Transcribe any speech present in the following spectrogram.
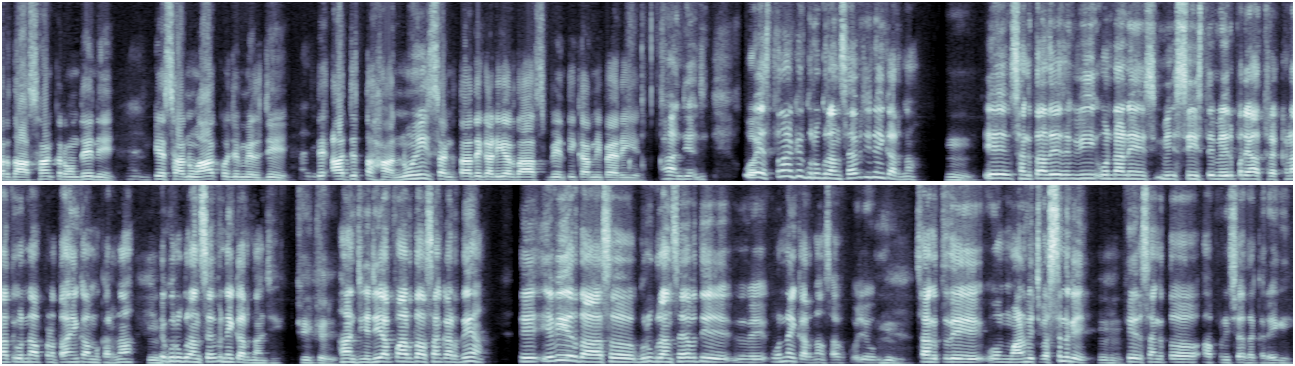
ਅਰਦਾਸਾਂ ਕਰਾਉਂਦੇ ਨੇ ਕਿ ਸਾਨੂੰ ਆਹ ਕੁਝ ਮਿਲ ਜੇ। ਤੇ ਅੱਜ ਤੁਹਾਨੂੰ ਹੀ ਸੰਗਤਾਂ ਦੇ ਗਾੜੀ ਅਰਦਾਸ ਬੇਨਤੀ ਕਰਨੀ ਪੈ ਰਹੀ ਹੈ। ਹਾਂਜੀ ਹਾਂਜੀ। ਉਹ ਇਸ ਤਰ੍ਹਾਂ ਕਿ ਗੁਰੂ ਗ੍ਰੰਥ ਸਾਹਿਬ ਜੀ ਨੇ ਕਰਨਾ। ਇਹ ਸੰਗਤਾਂ ਦੇ ਵੀ ਉਹਨਾਂ ਨੇ ਸੀਸ ਤੇ ਮੇਰ ਭਰੇ ਹੱਥ ਰੱਖਣਾ ਤੇ ਉਹਨਾਂ ਆਪਣਾ ਤਾਂ ਹੀ ਕੰਮ ਕਰਨਾ ਇਹ। ਗੁਰੂ ਗ੍ਰੰਥ ਸਾਹਿਬ ਨੇ ਕਰਨਾ ਜੀ। ਠੀਕ ਹੈ ਜੀ। ਹਾਂਜੀ ਜੇ ਆਪਾਂ ਅਰਦਾਸਾਂ ਕਰਦੇ ਆ ਤੇ ਇਹ ਵੀ ਅਰਦਾਸ ਗੁਰੂ ਗ੍ਰੰਥ ਸਾਹਿਬ ਦੇ ਉਹਨਾਂ ਹੀ ਕਰਨਾ ਸਭ ਕੁਝ। ਸੰਗਤ ਦੇ ਉਹ ਮਨ ਵਿੱਚ ਵਸਣਗੇ। ਫਿਰ ਸੰਗਤ ਆਪਣੀ ਸਹਾਇਤਾ ਕਰੇਗੀ।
